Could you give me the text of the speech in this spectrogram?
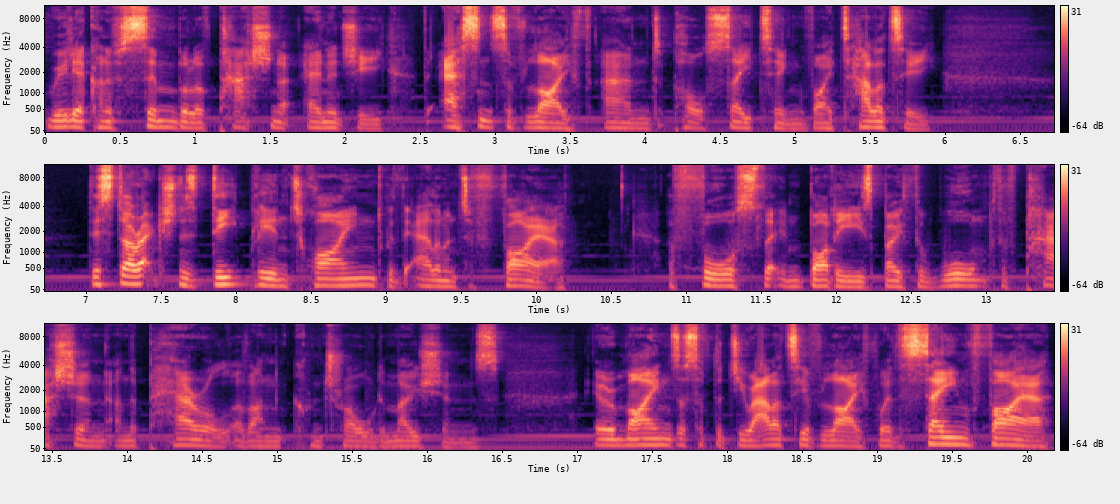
really a kind of symbol of passionate energy, the essence of life, and pulsating vitality. This direction is deeply entwined with the element of fire, a force that embodies both the warmth of passion and the peril of uncontrolled emotions. It reminds us of the duality of life, where the same fire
